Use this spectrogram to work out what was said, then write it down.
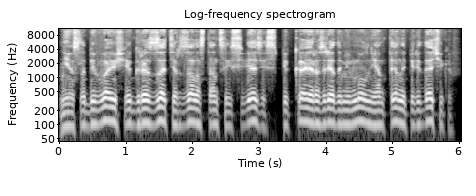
Неослабевающая гроза терзала станции связи, спекая разрядами молний антенны передатчиков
